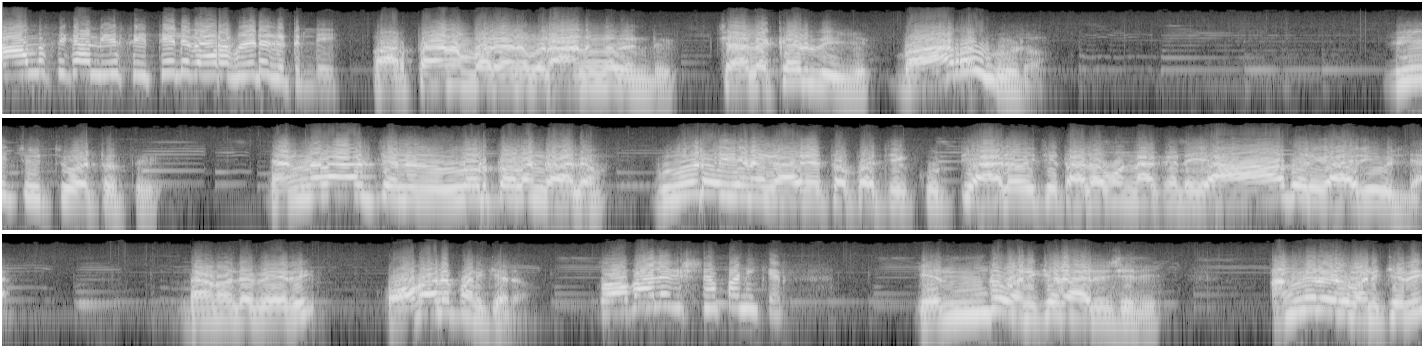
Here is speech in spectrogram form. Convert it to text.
താമസിക്കാൻ ഈ സിറ്റിയിൽ വേറെ വീട് കിട്ടില്ലേ? വർത്താനം പറയാൻ ഇവിടെ ആണുങ്ങളുണ്ട്. ചിലക്കരുത് വേറെ വീടോ? ഈ ചുറ്റുവട്ടത്ത് ഞങ്ങളാൽ ചിലർ ഉള്ളിടത്തോളം കാലം വീട് ചെയ്യണ കാര്യത്തെ പറ്റി കുട്ടി ആലോചിച്ച് തല ഉണ്ടാക്കേണ്ട യാതൊരു കാര്യവുമില്ല. എന്താണ് എന്റെ പേര്? ഗോപാല പണിക്കരോ? ഗോപാലകൃഷ്ണ പണിക്കർ. എന്ത് പണിക്കരായാലും ശരി. അങ്ങനെ ഒരു പണിക്കര്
